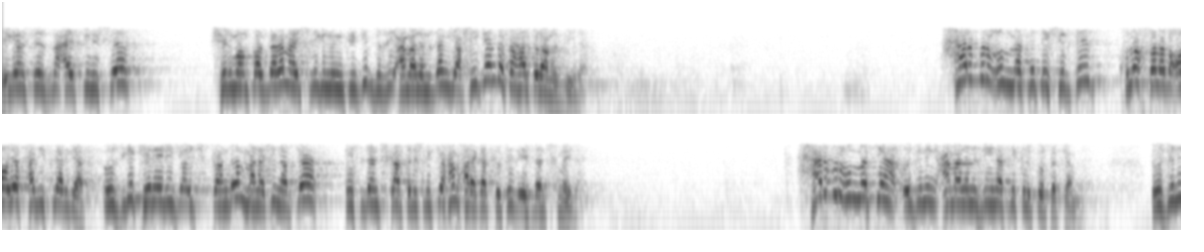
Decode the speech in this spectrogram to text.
degan so'zni aytgunizcha shirmonpozlar ham aytishligi mumkinki bizni amalimiz ham yaxshi ekanda sahar turamiz deydi. Har bir ummatni tekshirsangiz quloq soladi oyat hadislarga. O'ziga kerakli joy chiqqanda mana shu narsa esidan chiqartirishlikka ham harakat qilsangiz esidan chiqmaydi. Har bir ummatga o'zining amalini ziynatli qilib ko'rsatganmiz. O'zini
